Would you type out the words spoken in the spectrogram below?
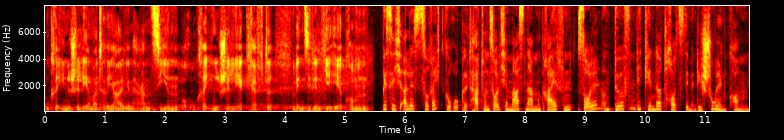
ukrainische Lehrmaterialien heranziehen, auch ukrainische Lehrkräfte, wenn sie denn hierher kommen. Bis sich alles zurechtgeruckelt hat und solche Maßnahmen greifen, sollen und dürfen die Kinder trotzdem in die Schulen kommen.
